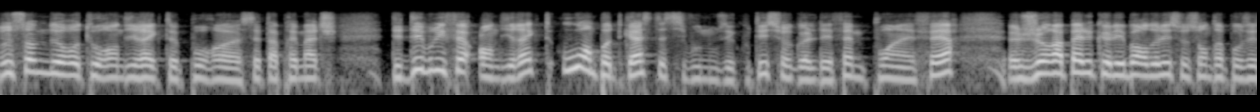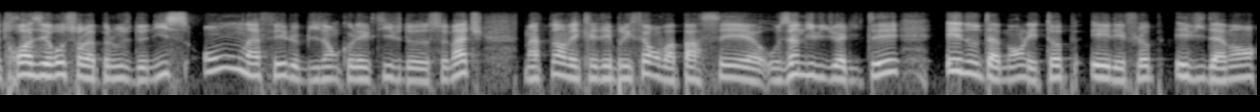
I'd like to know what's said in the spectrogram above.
Nous sommes de retour en direct pour euh, cet après-match des débriefers en direct ou en podcast si vous nous écoutez sur goldfm.fr. Je rappelle que les Bordelais se sont imposés 3-0 sur la pelouse de Nice. On a fait le bilan collectif de ce match. Maintenant, avec les débriefers, on va passer euh, aux individualités et notamment les tops et les flops. Évidemment,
